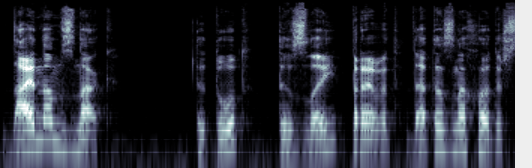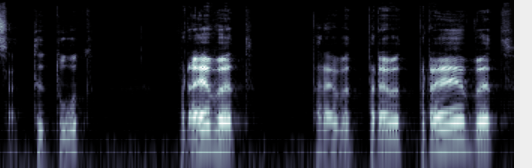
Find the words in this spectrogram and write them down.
Дай нам знак. Ти тут? Ти злий? Привид. Де ти знаходишся? Ти тут? Привид. Привид, привид, привид.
